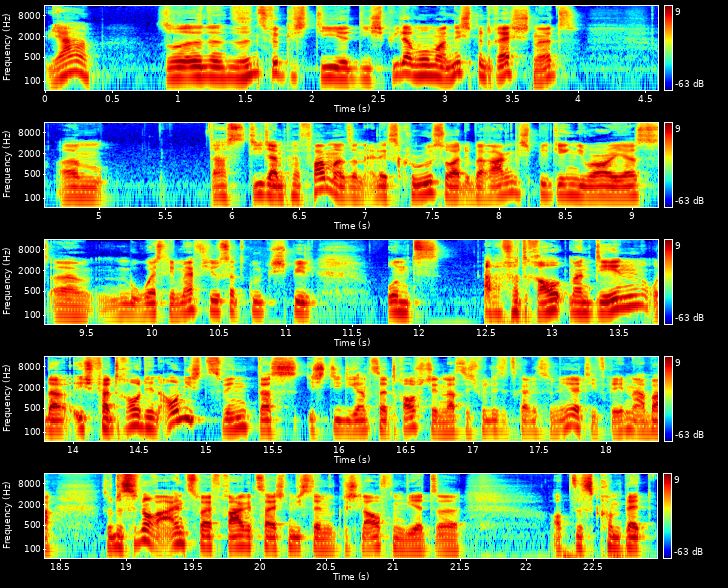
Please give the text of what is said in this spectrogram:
ja, so sind es wirklich die, die Spieler, wo man nicht mit rechnet. Ähm, dass die dann performen. Also Alex Caruso hat überragend gespielt gegen die Warriors, äh, Wesley Matthews hat gut gespielt und aber vertraut man denen oder ich vertraue denen auch nicht zwingend, dass ich die die ganze Zeit draufstehen lasse. Ich will das jetzt gar nicht so negativ reden, aber so das sind noch ein, zwei Fragezeichen, wie es dann wirklich laufen wird, äh, ob das komplett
